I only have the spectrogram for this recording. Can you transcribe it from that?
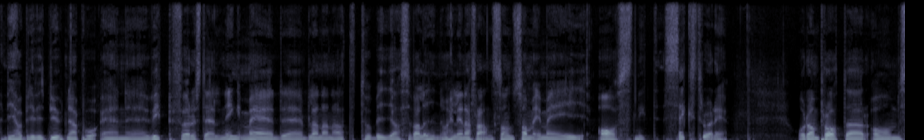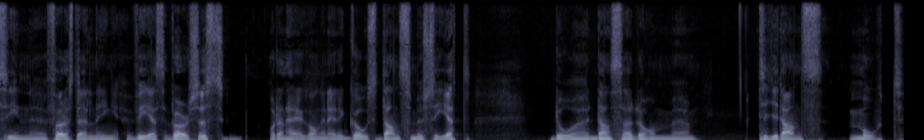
Vi har blivit bjudna på en eh, VIP-föreställning med eh, bland annat Tobias Wallin och Helena Fransson som är med i avsnitt 6 tror jag det är. Och de pratar om sin föreställning VS Versus och den här gången är det Ghost Dansmuseet. Då dansar de eh, tiodans mot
